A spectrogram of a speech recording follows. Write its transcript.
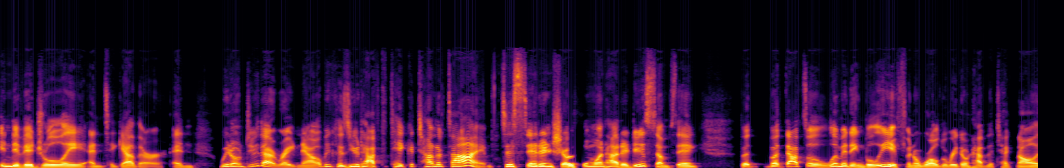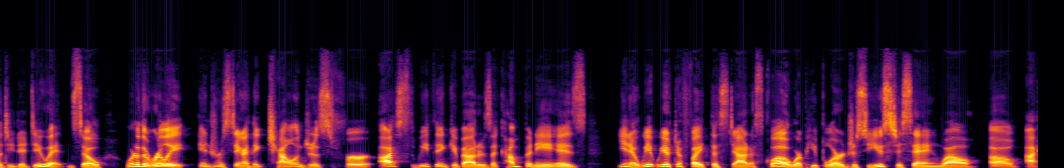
individually and together? And we don't do that right now because you'd have to take a ton of time to sit and show someone how to do something but but that's a limiting belief in a world where we don't have the technology to do it and so one of the really interesting i think challenges for us we think about as a company is you know we, we have to fight the status quo where people are just used to saying well oh I,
